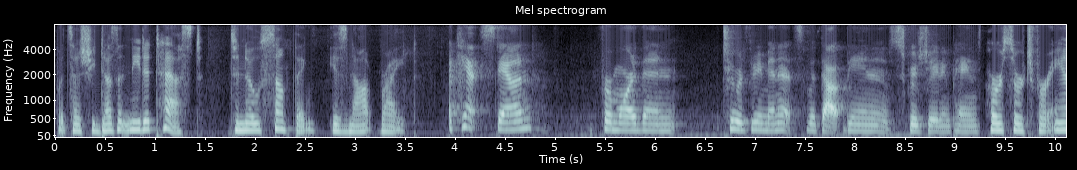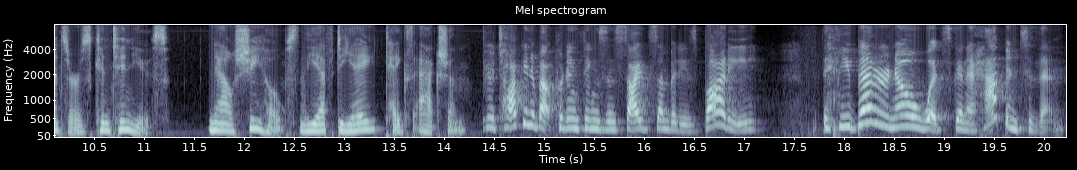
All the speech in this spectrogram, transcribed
but says she doesn't need a test to know something is not right. I can't stand for more than two or three minutes without being in excruciating pain. Her search for answers continues. Now she hopes the FDA takes action. If you're talking about putting things inside somebody's body, you better know what's going to happen to them.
